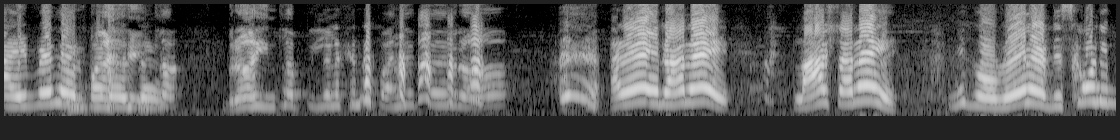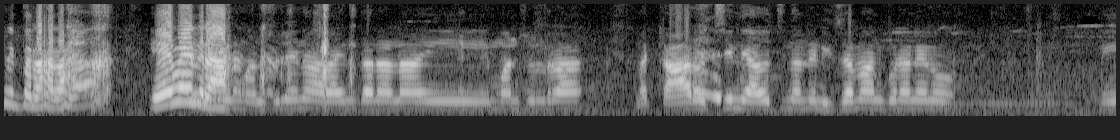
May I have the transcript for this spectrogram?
అయిపోయింది పని. ఇంట్లో బ్రో ఇంట్లో పిల్లలకన్నా పని చేస్తుంది బ్రో. అరే రారే లాస్ట్ అరే. నీకు వేరే డిస్కౌంట్ ఇప్పిస్తారా ఏమైందిరా? మనుషులేనా రా ఇంతనా ఈ మనుషులరా? నాకు కార్ వచ్చింది అది వచ్చిందంటే నిజమే అనుకున్నా నేను. నీ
